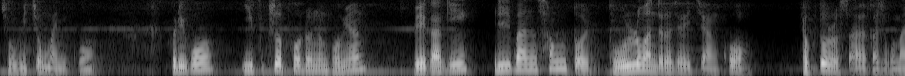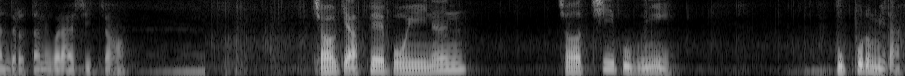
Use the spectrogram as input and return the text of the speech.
저 위쪽만 있고 그리고 이 북서포르는 보면 외곽이 일반 성돌, 돌로 만들어져 있지 않고 벽돌로 쌓아가지고 만들었다는 걸 알 수 있죠. 저기 앞에 보이는 저치 부분이 북포루입니다.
